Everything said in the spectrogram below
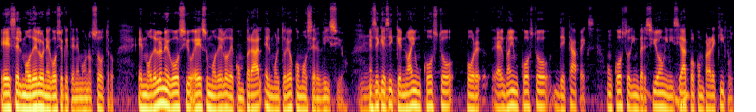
es el modelo de negocio que tenemos nosotros. El modelo de negocio es un modelo de comprar el monitoreo como servicio. Eso quiere decir que no hay un costo por eh, no hay un costo de capex, un costo de inversión inicial por comprar equipos.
